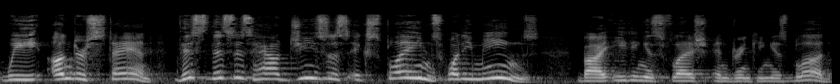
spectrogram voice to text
we understand. This, this is how Jesus explains what he means by eating his flesh and drinking his blood.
